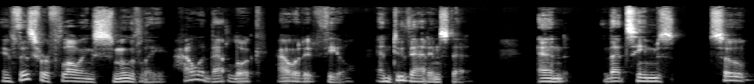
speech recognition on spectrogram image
If this were flowing smoothly, how would that look? How would it feel? And do that instead. And that seems so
